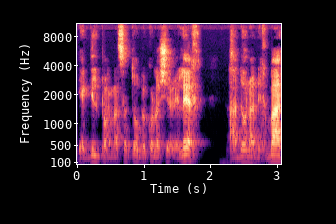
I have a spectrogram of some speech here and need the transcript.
יגדיל פרנסתו בכל אשר ילך, האדון הנכבד,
